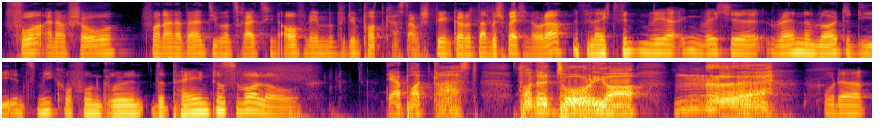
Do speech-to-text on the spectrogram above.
vor einer Show von einer Band, die wir uns reinziehen, aufnehmen, damit wir den Podcast abspielen können und dann besprechen, oder? Vielleicht finden wir ja irgendwelche random Leute, die ins Mikrofon grölen, The Pain to Swallow. Der Podcast von Entoria. Oder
